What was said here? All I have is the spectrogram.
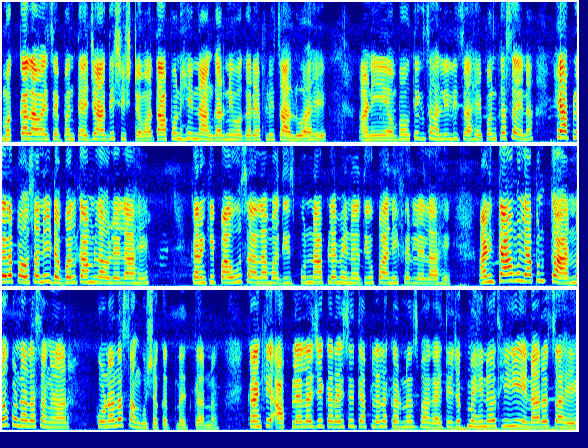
मक्का लावायचं आहे पण त्याच्या आधी सिस्टम आता आपण हे नांगरणी वगैरे आपली चालू आहे. आणि बहुतेक झालेलीच आहे. पण कसं आहे ना हे आपल्याला पावसाने डबल काम लावलेलं आहे. कारण की पाऊस आला मधीच पुन्हा आपल्या मेहनतीवर पाणी फिरलेलं आहे. आणि त्यामुळे आपण कारणं कोणाला सांगणार? कोणाला सांगू शकत नाहीत कारणं? कारण की आपल्याला जे करायचं ते आपल्याला करणंच भाग आहे. त्याच्यात मेहनत ही येणारच आहे.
